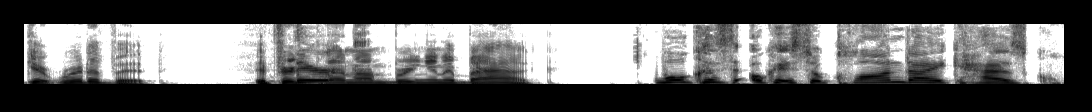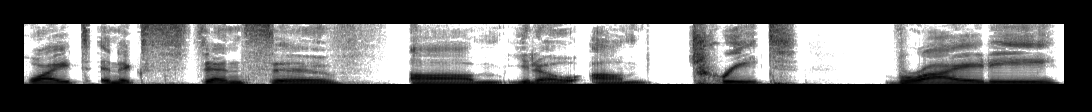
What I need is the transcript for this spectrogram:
get rid of it if you're planning on bringing it back? Well, because okay, so Klondike has quite an extensive, um, you know, um, treat variety,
